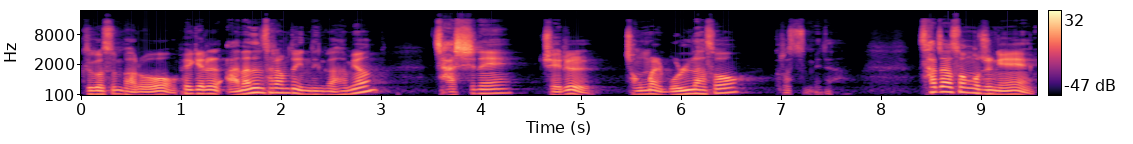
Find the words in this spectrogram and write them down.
그것은 바로 회개를 안 하는 사람도 있는가 하면 자신의 죄를 정말 몰라서 그렇습니다. 사자성어 중에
